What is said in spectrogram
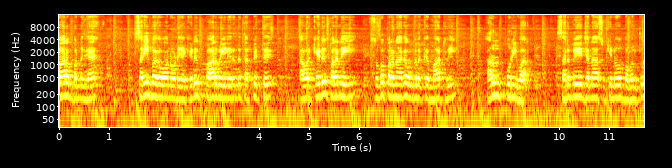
வாரம் பண்ணுங்கள் சனி பகவானுடைய கெடு பார்வையிலிருந்து தப்பித்து அவர் கெடு பலனை சுப பலனாக உங்களுக்கு மாற்றி அருள் புரிவார். சர்வே ஜனா சுகினோ பவந்து.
